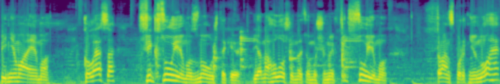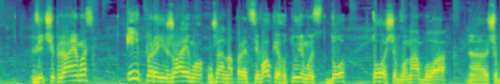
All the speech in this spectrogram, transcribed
піднімаємо колеса, фіксуємо знову ж таки. Я наголошую на цьому, що ми фіксуємо транспортні ноги, відчіпляємось і переїжджаємо уже на передсівалки, готуємось до того, щоб вона була, е, щоб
